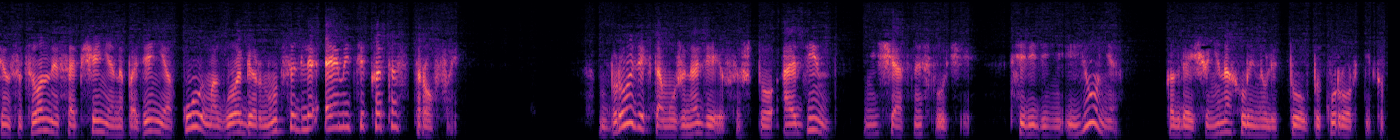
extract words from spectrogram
Сенсационное сообщение о нападении акулы могло обернуться для Эмити катастрофой. Броди к тому же надеялся, что один несчастный случай в середине июня, когда еще не нахлынули толпы курортников,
